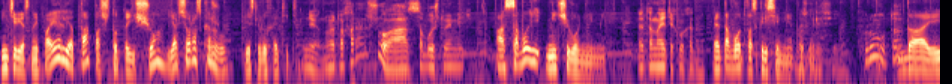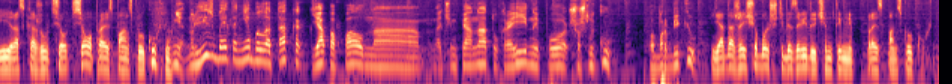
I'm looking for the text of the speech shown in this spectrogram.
Интересно, и паэлья, тапас, что-то еще. Я все расскажу, если вы хотите. Не, ну это хорошо. А с собой что иметь? А с собой ничего не иметь. Это на этих выходных. Это вот воскресенье. Воскресенье. Круто. Да, и расскажу все, все про испанскую кухню. Не, ну лишь бы это не было так, как я попал на, на чемпионат Украины по шашлыку, по барбекю. Я даже еще больше тебе завидую, чем ты мне про испанскую кухню.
